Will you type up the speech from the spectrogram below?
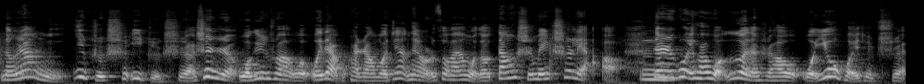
能让你一直吃一直吃，甚至我跟你说，我我一点不夸张，我这两天有时候做完，我都当时没吃了，但是过一会儿我饿的时候，我又回去吃，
